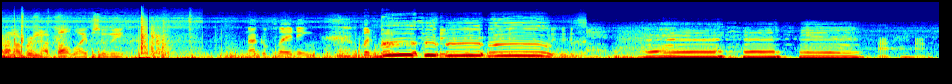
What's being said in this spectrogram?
I'm gonna bring my butt wipes with me. Not complaining, but boo!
